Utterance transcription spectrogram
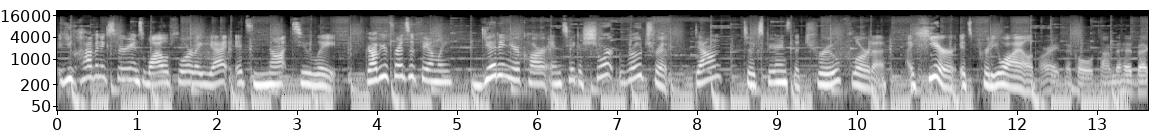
If you haven't experienced Wild Florida yet, it's not too late. Grab your friends and family, get in your car, and take a short road trip down to experience the true Florida. I hear it's pretty wild. All right, Nicole, time to head back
